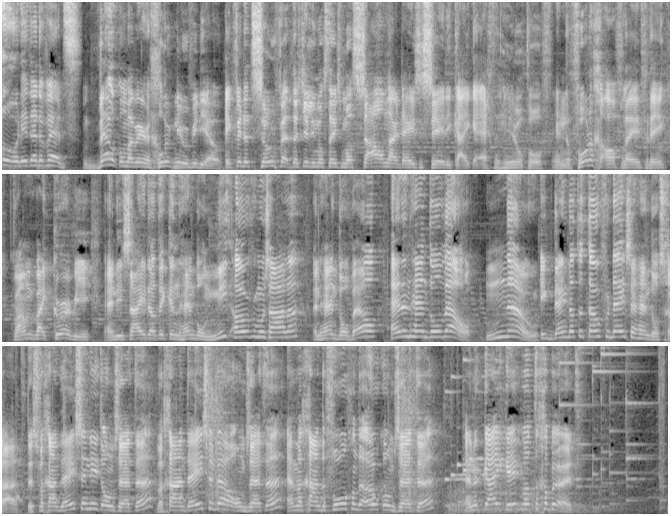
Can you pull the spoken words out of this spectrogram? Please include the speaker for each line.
Speaker 1: Yo, Nintendo fans! Welkom bij weer een gloednieuwe video. Ik vind het zo vet dat jullie nog steeds massaal naar deze serie kijken. Echt heel tof. In de vorige aflevering kwamen we bij Kirby en die zei dat ik een hendel niet over moest halen, een hendel wel en een hendel wel. Nou, ik denk dat het over deze hendels gaat. Dus we gaan deze niet omzetten. We gaan deze wel omzetten. En we gaan de volgende ook omzetten. En dan kijk ik wat er gebeurt.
